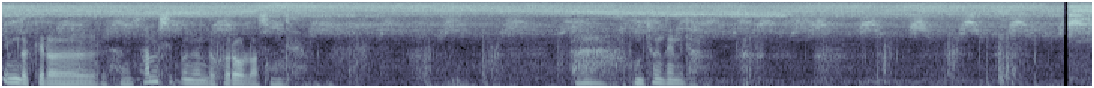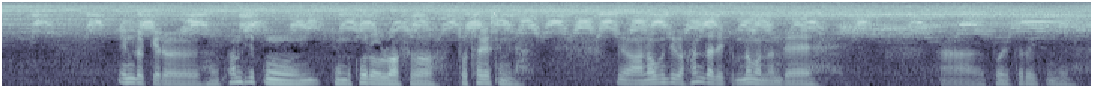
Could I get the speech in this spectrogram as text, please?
임덕길을 한 30분 정도 걸어 올랐습니다. 아, 엄청 됩니다. 임덕길을 한 30분 정도 걸어 올라와서 도착했습니다. 안 와본 지가 한 달이 좀 넘었는데, 아, 벌이 들어 있습니다.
